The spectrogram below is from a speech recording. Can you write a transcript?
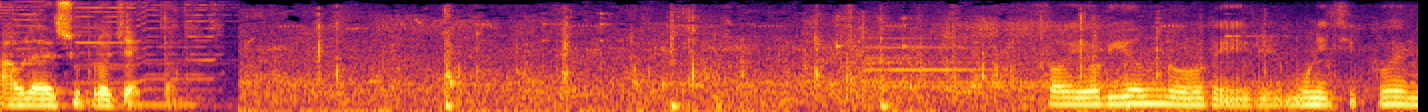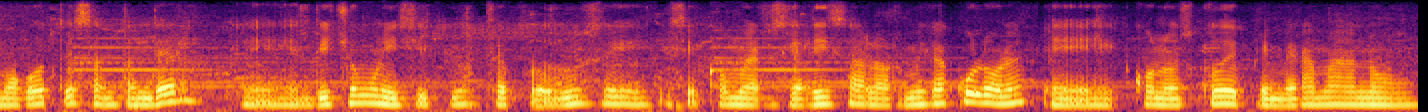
habla de su proyecto. Soy oriundo del municipio de Mogote, Santander. en dicho municipio se produce y se comercializa la hormiga culona. Eh, conozco de primera mano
